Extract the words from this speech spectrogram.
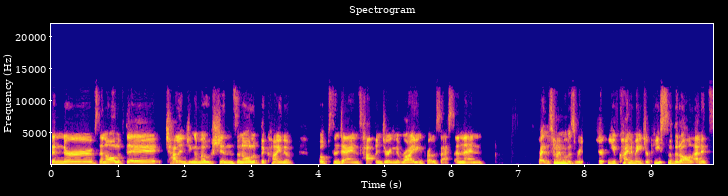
the nerves and all of the challenging emotions and all of the kind of ups and downs happen during the writing process. And then by the time mm. it hmm. was released, you've kind of made your peace with it all. And it's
